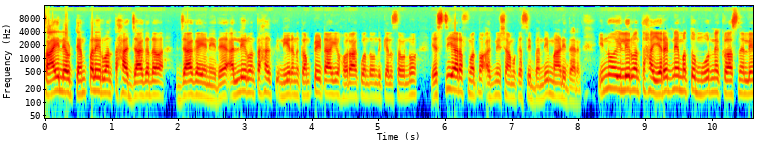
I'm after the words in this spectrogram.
ಸಾಯಿಲೇಡ್ ಟೆಂಪಲ್ ಇರುವಂತಹ ಜಾಗದ ಜಾಗ ಏನಿದೆ, ಅಲ್ಲಿರುವಂತಹ ನೀರನ್ನು ಕಂಪ್ಲೀಟ್ ಆಗಿ ಹೊರಹಾಕುವಂತಹ ಒಂದು ಕೆಲಸವನ್ನು ಎಸ್ ಟಿ ಆರ್ ಎಫ್ ಮತ್ತು ಅಗ್ನಿಶಾಮಕ ಸಿಬ್ಬಂದಿ ಮಾಡಿದ್ದಾರೆ. ಇನ್ನು ಇಲ್ಲಿರುವಂತಹ ಎರಡನೇ ಮತ್ತು ಮೂರನೇ ಕ್ರಾಸ್ನಲ್ಲಿ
